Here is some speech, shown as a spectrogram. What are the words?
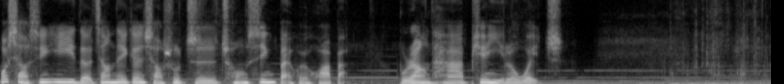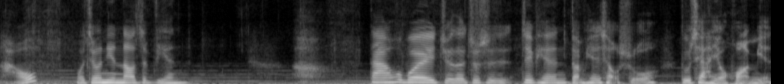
我小心翼翼地将那根小树枝重新摆回画板，不让它偏移了位置。好，我就念到这边。大家会不会觉得就是这篇短篇小说读起来很有画面？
